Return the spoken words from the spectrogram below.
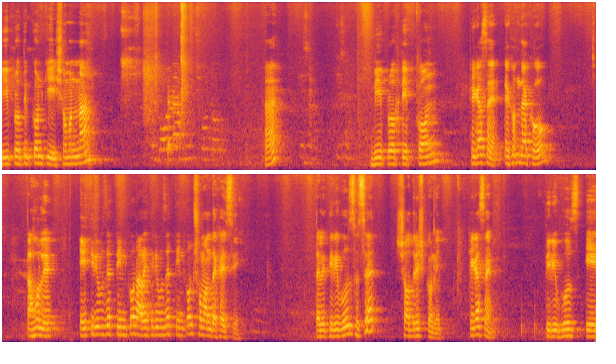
বি প্রতীপ কোণ কি? সমান না? হ্যাঁ। বি প্রতীপ কোণ। ঠিক আছে, এখন দেখো, তাহলে এই ত্রিভুজের তিন কোণ আর এই ত্রিভুজের তিন কোণ সমান দেখাইছি। তাহলে ত্রিভুজ হচ্ছে সদৃশ কোণী ঠিক আছে? ত্রিভুজ এ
